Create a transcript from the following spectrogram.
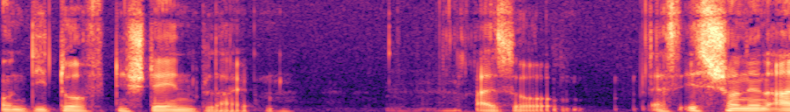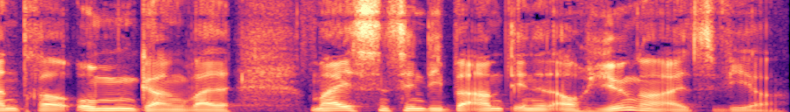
und die durften stehen bleiben. Also es ist schon ein anderer Umgang, weil meistens sind die Beamtinnen auch jünger als wir.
